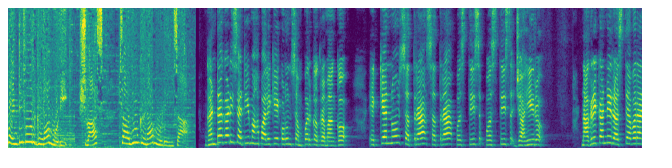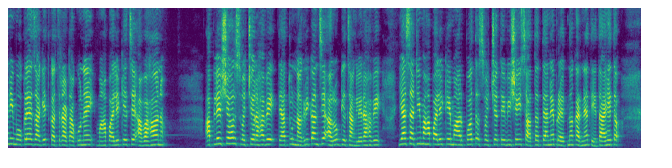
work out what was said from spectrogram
Twenty four घडामोडी. श्वास चालू घडामोडींचा. घंटागाडीसाठी महापालिकेकडून संपर्क क्रमांक एक्क्याण्णव सतरा सतरा पस्तीस पस्तीस जाहीर. नागरिकांनी रस्त्यावर आणि मोकळ्या जागेत कचरा टाकू नये. महापालिकेचे आवाहन. आपले शहर स्वच्छ राहावे त्यातून नागरिकांचे आरोग्य चांगले राहावे. यासाठी महापालिकेमार्फत स्वच्छतेविषयी सातत्याने प्रयत्न करण्यात येत आहेत.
